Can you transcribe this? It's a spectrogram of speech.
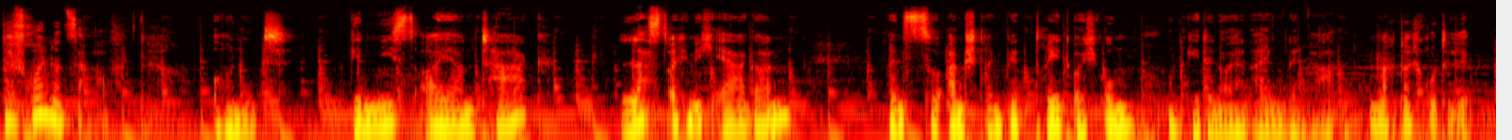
Wir freuen uns darauf. Und genießt euren Tag. Lasst euch nicht ärgern. Wenn es zu anstrengend wird, dreht euch um und geht in euren eigenen Garten. Und macht euch rote Lippen.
